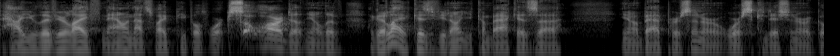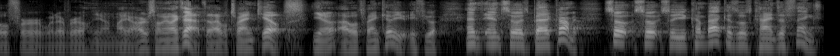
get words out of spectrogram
how you live your life now, and that's why people work so hard to you know live a good life. Because if you don't, you come back as uh, you know, a bad person or a worse condition or a gopher or whatever, you know, in my yard or something like that, that I will try and kill. You know, I will try and kill you if you are. And, and so it's bad karma. So, so, so you come back as those kinds of things.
